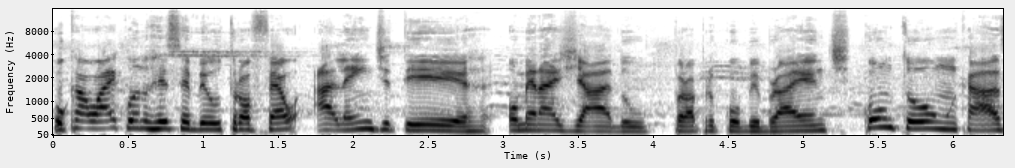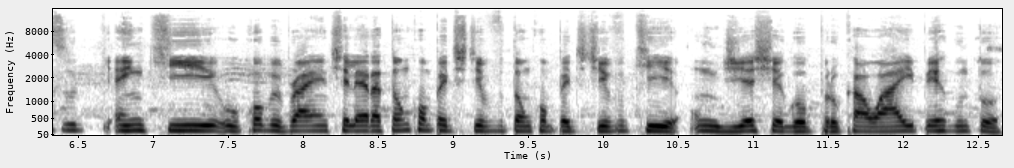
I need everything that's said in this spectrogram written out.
O Kawhi, quando recebeu o troféu, além de ter homenageado o próprio Kobe Bryant, contou um caso em que o Kobe Bryant ele era tão competitivo, tão competitivo, que um dia chegou pro Kawhi e perguntou:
